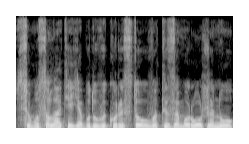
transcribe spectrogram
В цьому салаті я буду використовувати заморожену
